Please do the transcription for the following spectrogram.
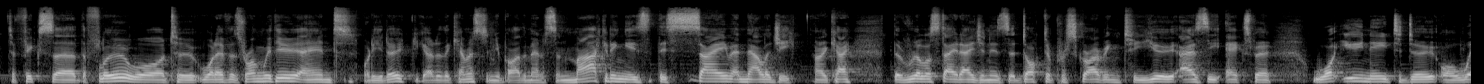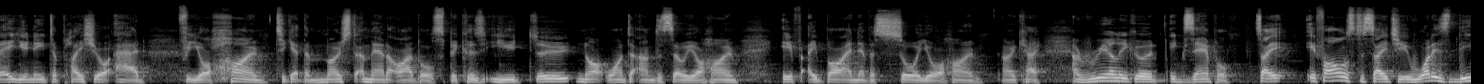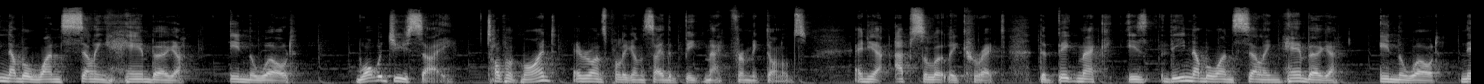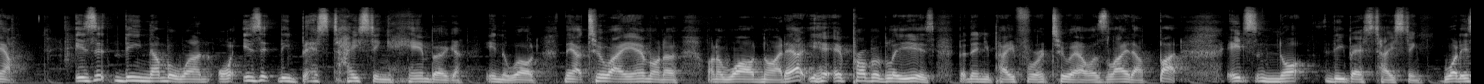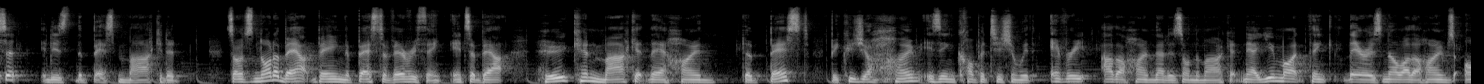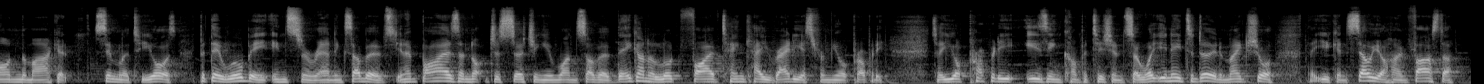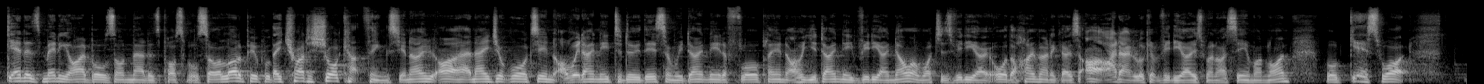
to fix uh, the flu or to whatever's wrong with you. And what do you do? You go to the chemist and you buy the medicine. Marketing is the same analogy, okay? The real estate agent is the doctor prescribing to you as the expert what you need to do or where you need to place your ad for your home to get the most amount of eyeballs because you do not want to undersell your home if a buyer never saw your home. Okay. A really good example. So if I was to say to you, what is the number one selling hamburger in the world? What would you say? Top of mind, everyone's probably going to say the Big Mac from McDonald's. And you're absolutely correct. The Big Mac is the number one selling hamburger in the world. Now, is it the number one or is it the best tasting hamburger in the world? Now, 2 a.m. on a on a wild night out, yeah, it probably is, but then you pay for it two hours later. But it's not the best tasting. What is it? It is the best marketed. So it's not about being the best of everything. It's about who can market their home the best because your home is in competition with every other home that is on the market. Now, you might think there is no other homes on the market similar to yours, but there will be in surrounding suburbs. You know, buyers are not just searching in one suburb, they're going to look 5, 10K radius from your property. So your property is in competition. So, what you need to do to make sure that you can sell your home faster get as many eyeballs on that as possible. So a lot of people they try to shortcut things. You know, oh, an agent walks in, oh, we don't need to do this, and we don't need a floor plan. Oh, you don't need video. No one watches video. Or the homeowner goes, oh, I don't look at videos when I see them online. Well, guess what?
